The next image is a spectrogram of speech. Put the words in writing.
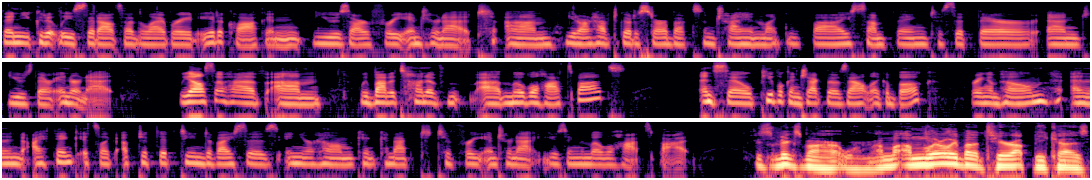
then you could at least sit outside the library at eight o'clock and use our free internet. Um, you don't have to go to Starbucks and try and like buy something to sit there and use their internet. We also have um, we bought a ton of uh, mobile hotspots, and so people can check those out like a book. bring them home. And then I think it's like up to 15 devices in your home can connect to free internet using the mobile hotspot. This makes my heart warm. I'm, I'm literally about to tear up because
